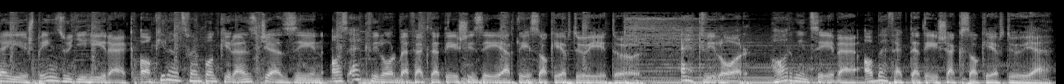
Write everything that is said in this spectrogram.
Tőzsdei és pénzügyi hírek a 90.9 jazz az Equilor befektetési ZRT szakértőjétől. Equilor, 30 éve a befektetések szakértője.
